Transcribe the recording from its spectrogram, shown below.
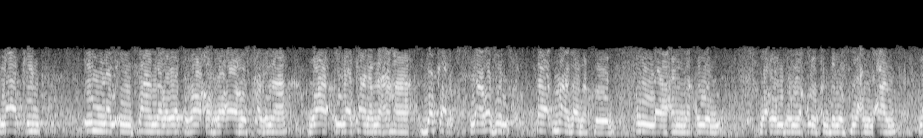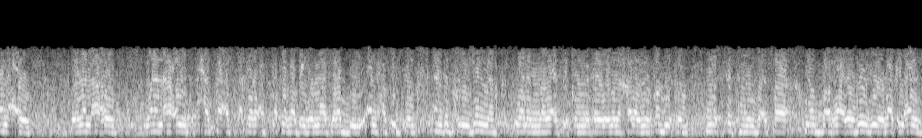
لكن إن الإنسان ليطغى أن رآه استغنى وإذا كان معها ذكر لا رجل فماذا نقول؟ إلا أن نقول وأريد أن يقول كل من يسمعني الآن لن أعود. ولن أعود ولن أعود حتى أستقر أستقر في جنات ربي. ان حسبتم أن تدخلوا الجنة؟ ولما ياتكم مثل الذين خلوا من قبلكم مستهم البأساء والضراء وزلزلوا ذاك العين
